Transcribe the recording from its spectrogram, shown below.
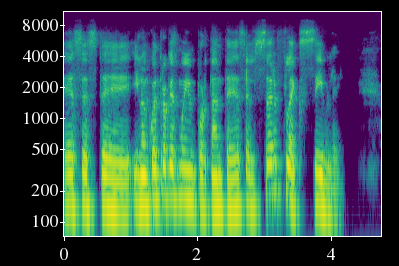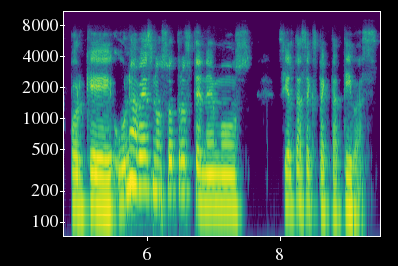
es este, y lo encuentro que es muy importante, es el ser flexible. Porque una vez nosotros tenemos ciertas expectativas,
